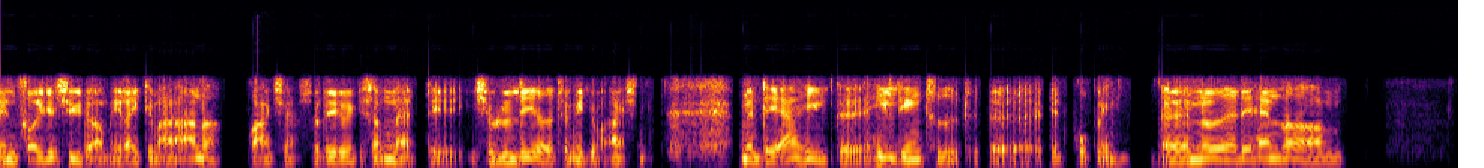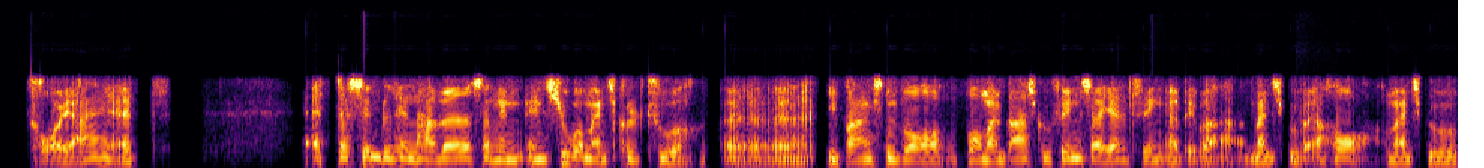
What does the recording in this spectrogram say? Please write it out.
en folkesygdom i rigtig mange andre brancher, så det er jo ikke sådan, at det er isoleret til mediebranchen. Men det er helt, øh, helt entydigt øh, et problem. Øh, noget af det handler om, tror jeg, at at der simpelthen har været sådan en, en supermandskultur øh, i branchen, hvor, hvor man bare skulle finde sig i alting, og det var, man skulle være hård, og man skulle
